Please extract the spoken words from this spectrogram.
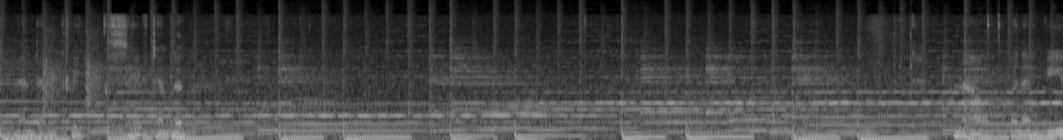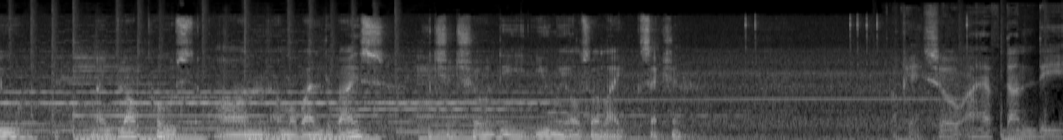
And then click save template. Now when I view my blog post on a mobile device it should show the you may also like section. Okay so I have done the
